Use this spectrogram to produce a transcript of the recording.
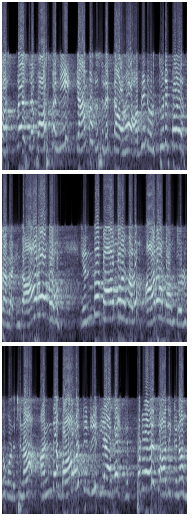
ஃபர்ஸ்ட் கிளாஸ்ல பாஸ் பண்ணி கேம்பஸ்ல செலக்ட் ஆகணும் அப்படின்ற ஒரு துடிப்போட இருப்பாங்க இந்த ஆறாம் பாவம் எந்த பாவமா இருந்தாலும் ஆறாம் பாவம் தொடர்பு கொண்டுச்சுன்னா அந்த பாவத்தின் ரீதியாக எப்படியாவது சாதிக்கணும்.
